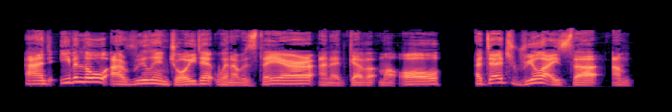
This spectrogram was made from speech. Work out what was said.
And even though I really enjoyed it when I was there and I'd give it my all, I did realize that I'm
